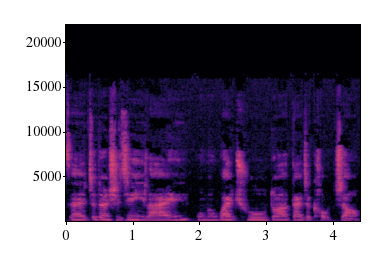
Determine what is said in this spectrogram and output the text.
在这段时间以来，我们外出都要戴着口罩，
